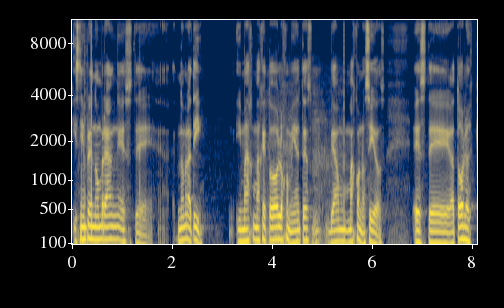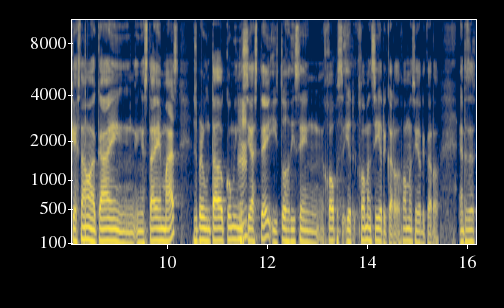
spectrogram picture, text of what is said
y siempre nombran este nombran a ti y más más que todos los comediantes vean más conocidos este, a todos los que están acá en, en Estadio Más, les he preguntado cómo iniciaste y todos dicen Hobbs y, Hobbs y Ricardo, Hobbs y Ricardo. Entonces,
